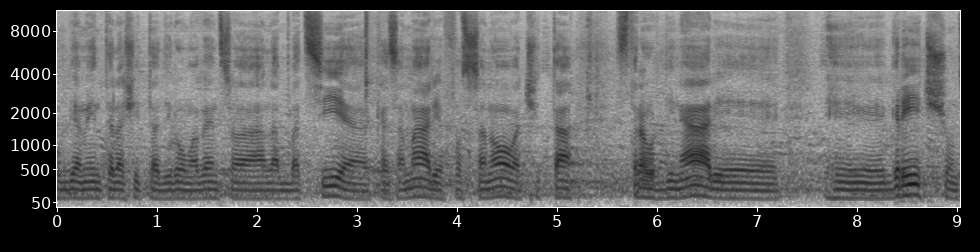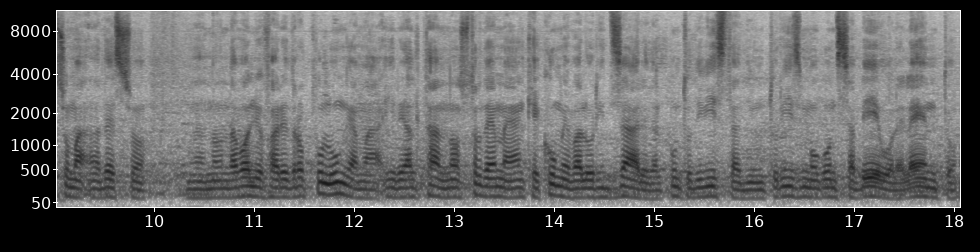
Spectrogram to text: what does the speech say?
ovviamente la città di Roma, penso all'Abbazia, a Casamari, a Fossanova, città straordinarie, eh, Greccio, insomma adesso non la voglio fare troppo lunga, ma in realtà il nostro tema è anche come valorizzare dal punto di vista di un turismo consapevole, lento,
